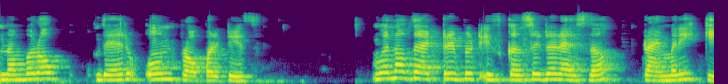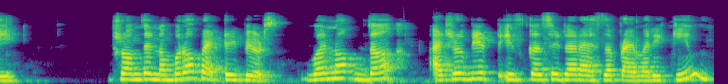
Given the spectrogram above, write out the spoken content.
number of their own properties. One of the attribute is considered as the primary key. From the number of attributes, one of the attribute is considered as the primary key.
